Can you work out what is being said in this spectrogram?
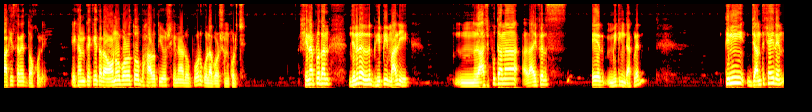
পাকিস্তানের দখলে। এখান থেকে তারা অনবরত ভারতীয় সেনার ওপর গোলাবর্ষণ করছে। সেনাপ্রধান general VP Malik Rajputana rifles এর মিটিং ডাকলেন। তিনি জানতে চাইলেন,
